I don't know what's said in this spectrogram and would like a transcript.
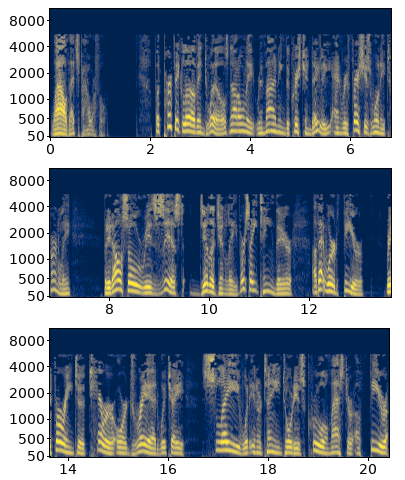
Wow, that's powerful. But perfect love indwells, not only reminding the Christian daily and refreshes one eternally, but it also resists diligently. Verse 18 there, uh, that word fear, referring to terror or dread which a slave would entertain toward his cruel master, a fear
